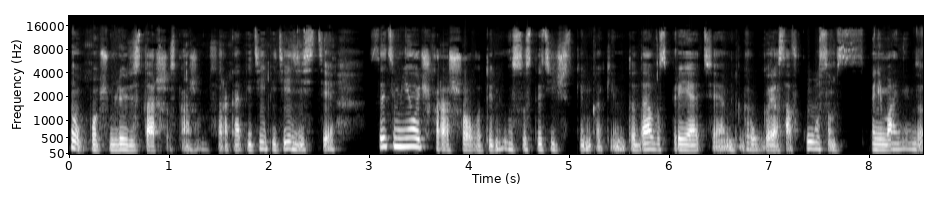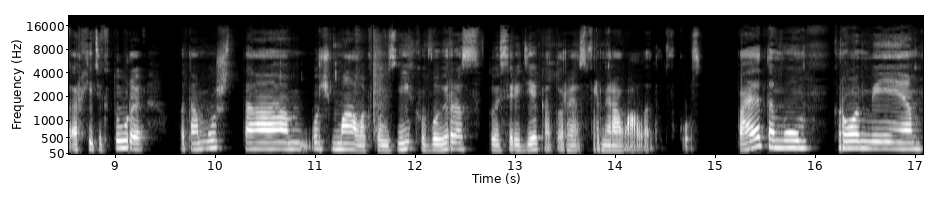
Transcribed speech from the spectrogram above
ну, в общем, люди старше, скажем, 45-50, с этим не очень хорошо, вот именно с эстетическим каким-то да, восприятием, грубо говоря, со вкусом, с пониманием архитектуры, потому что очень мало кто из них вырос в той среде, которая сформировала этот вкус. Поэтому кроме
